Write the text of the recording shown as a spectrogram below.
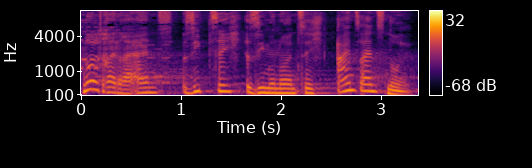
0331 70 97 110.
